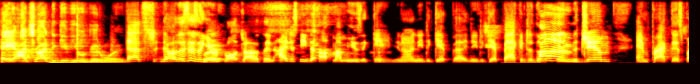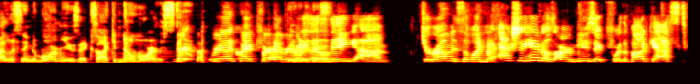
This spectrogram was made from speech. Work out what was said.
Hey, I tried to give you a good one. That's no. This isn't your fault, Jonathan. I just need to up my music game. You know, I need to get I need to get back into the Um, in the gym and practice by listening to more music so I can know more of this stuff. Re- really quick for everybody There we go. listening, um, Jerome is the one who actually handles our music for the podcast.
